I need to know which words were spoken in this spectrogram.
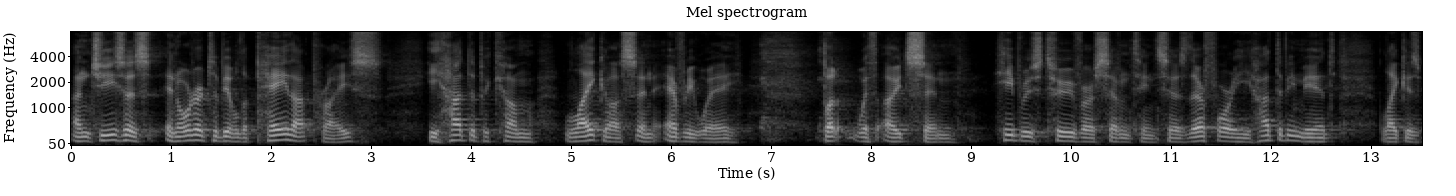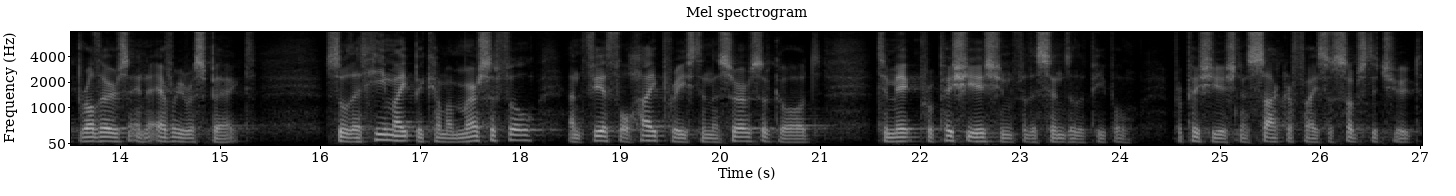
And Jesus, in order to be able to pay that price, he had to become like us in every way, but without sin. Hebrews 2, verse 17 says, Therefore, he had to be made like his brothers in every respect, so that he might become a merciful and faithful high priest in the service of God to make propitiation for the sins of the people. Propitiation is sacrifice, a substitute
